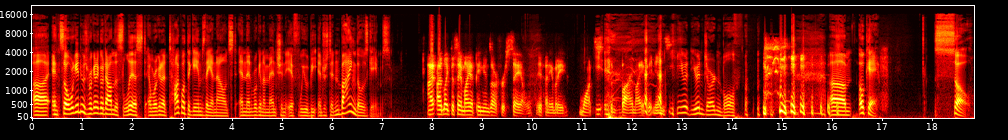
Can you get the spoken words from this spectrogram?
Uh, and so what we're gonna do is we're gonna go down this list and we're gonna talk about the games they announced, and then we're gonna mention if we would be interested in buying those games. I, I'd like to say my opinions are for sale. If anybody wants Yeah. to buy my opinions. you, you and Jordan both. um, okay, so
